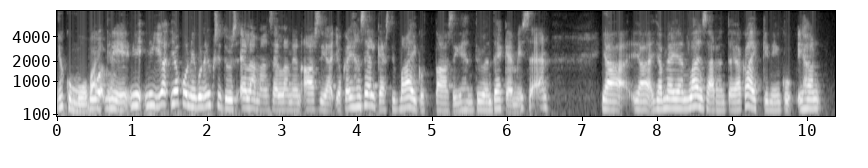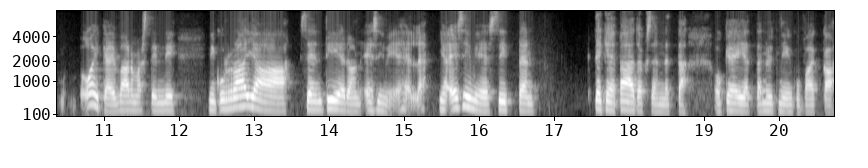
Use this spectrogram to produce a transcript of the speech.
Joku muu vaikea. Niin, niin, niin joku niin kuin yksityiselämän sellainen asia, joka ihan selkeästi vaikuttaa siihen työn tekemiseen. Ja, ja, ja meidän lainsäädäntö ja kaikki niin kuin ihan oikein varmasti, niin niin kuin rajaa sen tiedon esimiehelle. Ja esimies sitten tekee päätöksen, että okei, okay, että nyt niin kuin vaikka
